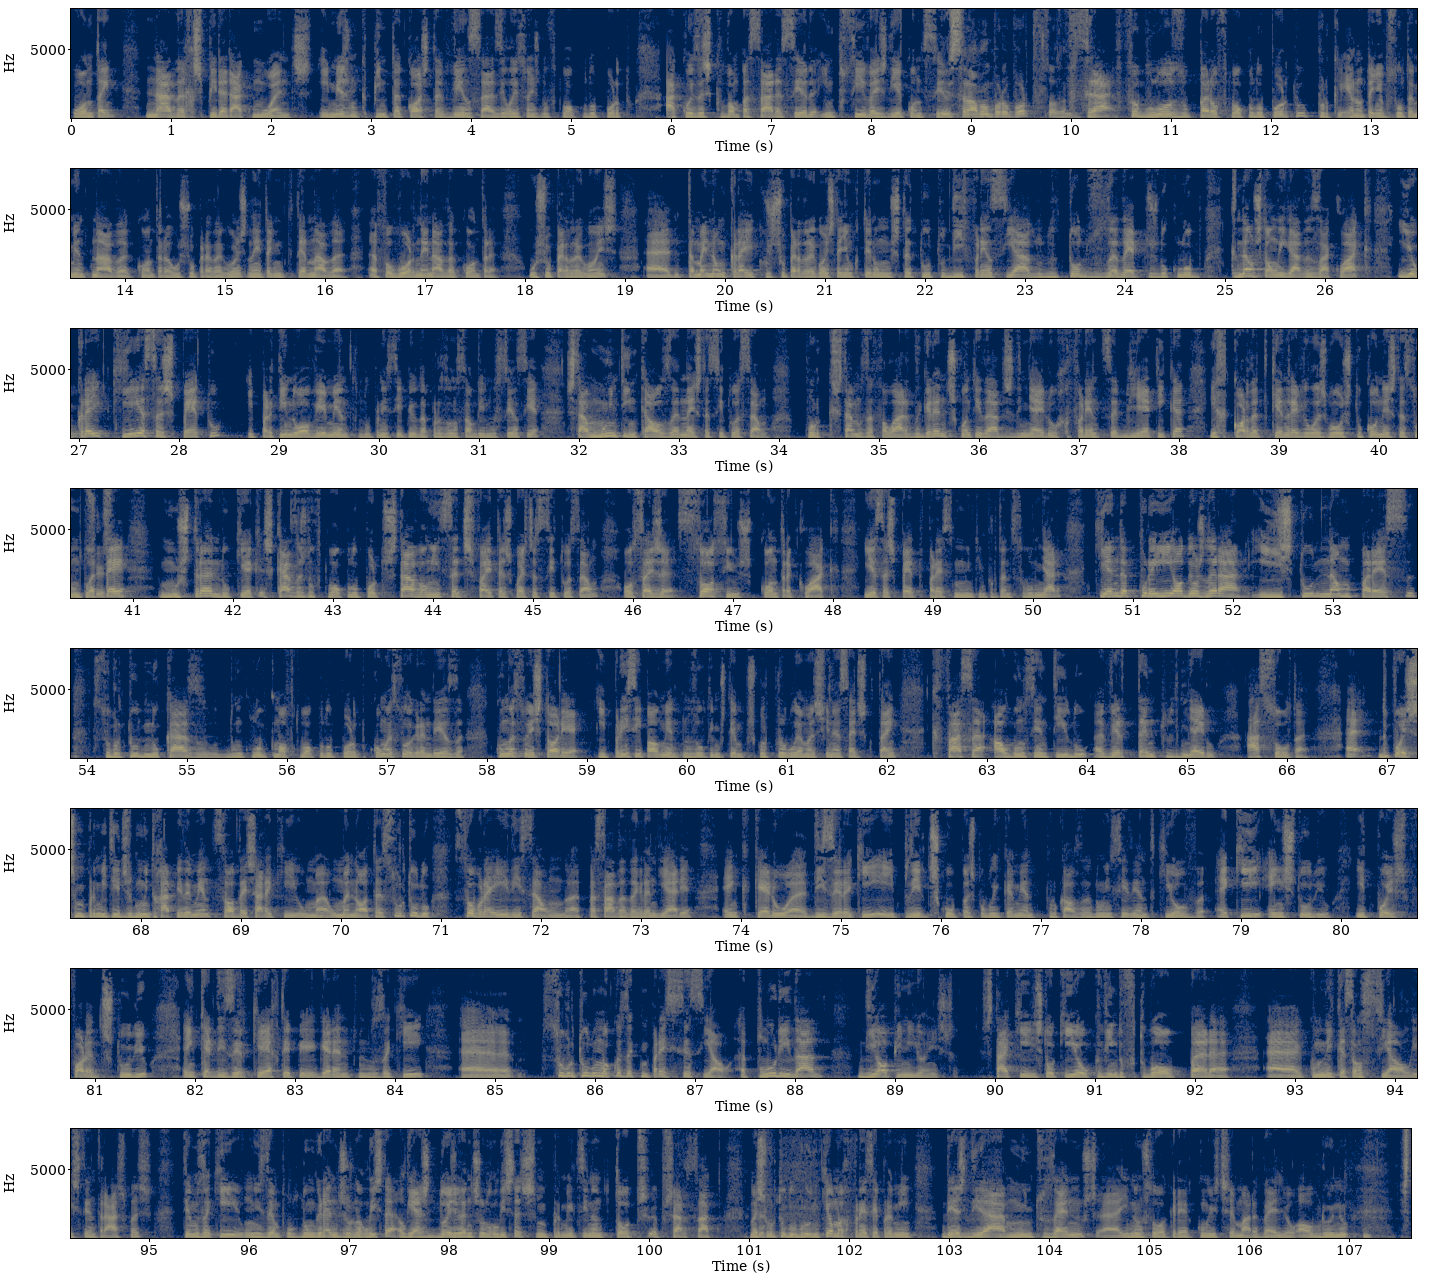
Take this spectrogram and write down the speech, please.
ontem nada respirará como antes. E mesmo que Pinto da Costa vença as eleições do Futebol Clube do Porto, há coisas que vão passar a ser impossíveis de acontecer. E será bom para o Porto, forçosamente? Será fabuloso para o Futebol Clube do Porto, porque eu não tenho absolutamente nada contra os Super Dragões, nem tenho que ter nada a favor, nem nada contra os Super Dragões. Uh, também não creio que os Super Dragões tenham que ter um estatuto diferenciado de todos os adeptos do clube que não estão ligados à claque, e eu creio que esse aspecto e partindo obviamente do princípio da presunção de inocência, está muito em causa nesta situação porque estamos a falar de grandes quantidades de dinheiro referentes à bilhética, e recorda-te que André Vilas Boas tocou neste assunto sim, até sim. mostrando que as casas do Futebol Clube do Porto estavam insatisfeitas com esta situação, ou seja, sócios contra claque, e esse aspecto parece-me muito importante sublinhar, que anda por aí ao Deus dará. E isto não me parece, sobretudo no caso de um clube como o Futebol Clube do Porto, com a sua grandeza, com a sua história e principalmente nos últimos tempos com os problemas financeiros que tem, que faça algum sentido haver tanto dinheiro à solta. Uh, depois, se me permitires, muito rapidamente, só deixar aqui uma, uma nota, sobretudo sobre a edição passada da Grande Área, em que quero uh, dizer aqui e pedir desculpas publicamente por causa de um incidente que houve aqui em estúdio e depois fora de estúdio, em que quer dizer que a RTP garante-nos aqui, uh, sobretudo, uma coisa que me parece essencial: a pluralidade de opiniões. Está aqui, estou aqui eu que vim do futebol para a comunicação social, isto entre aspas. Temos aqui um exemplo de um grande jornalista, aliás, de dois grandes jornalistas, se me permites, e não estou a puxar o saco, mas sobretudo o Bruno, que é uma referência para mim desde há muitos anos, ah, e não estou a querer com isto chamar velho ao Bruno.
